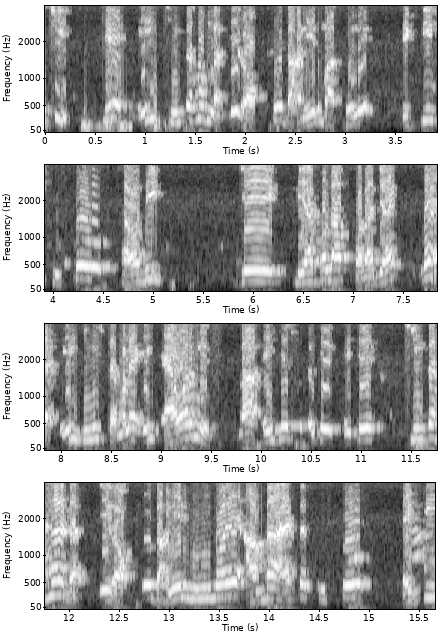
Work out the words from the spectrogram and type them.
উচিত যে এই চিন্তা ভাবনা যে রক্ত দানের মাধ্যমে একটি সুস্থ, স্বাভাবিক যে ক্রিয়াকলাপ করা যায় হ্যাঁ এই জিনিসটা মানে এই অ্যাওয়ারনেস বা এই যে এই যে চিন্তাধারাটা, যে রক্ত দানের বিনিময়ে আমরা একটা সুস্থ একটি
